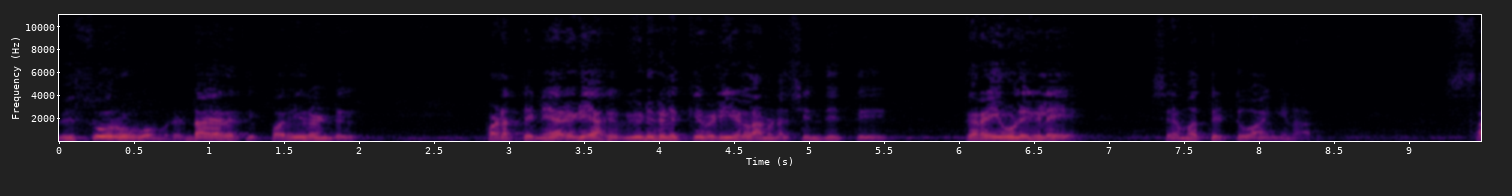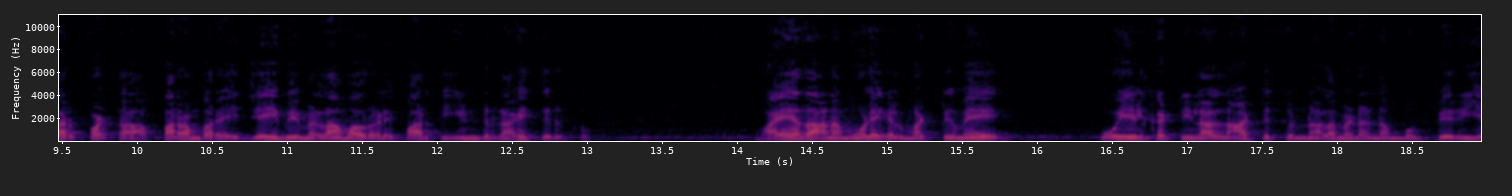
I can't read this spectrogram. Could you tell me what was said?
விஸ்வரூபம் ரெண்டாயிரத்தி பனிரெண்டு. படத்தை நேரடியாக வீடுகளுக்கு வெளியிடலாம் என சிந்தித்து திரையுலகிலே செமத்திட்டு வாங்கினார். சர்பட்டா பரம்பரை ஜெய்பீம் எல்லாம் அவர்களை பார்த்து இன்று நகைத்திருக்கும். வயதான மூளைகள் மட்டுமே கோயில் கட்டினால் நாட்டுக்கு நலம் என நம்பும் பெரிய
